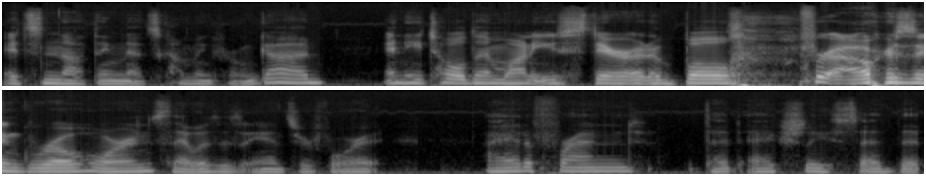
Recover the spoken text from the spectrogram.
It's nothing that's coming from God. And he told him, Why don't you stare at a bull for hours and grow horns? That was his answer for it. I had a friend that actually said that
